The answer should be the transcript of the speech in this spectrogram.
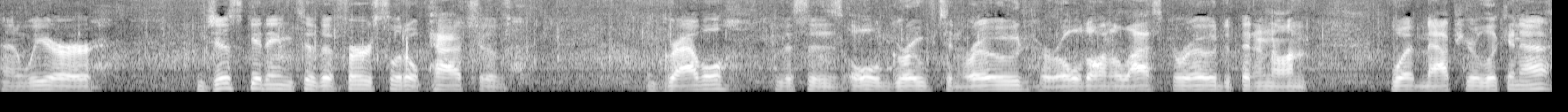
and we are just getting to the first little patch of gravel. This is Old Groveton Road or Old Onalaska Road, depending on what map you're looking at.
